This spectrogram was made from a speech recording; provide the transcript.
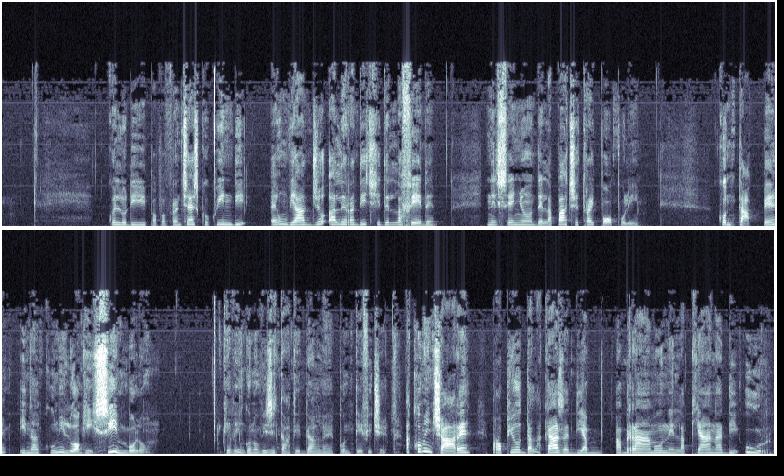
Quello di Papa Francesco quindi è un viaggio alle radici della fede, nel segno della pace tra i popoli, con tappe in alcuni luoghi simbolo che vengono visitati dal pontefice, a cominciare proprio dalla casa di Ab- Abramo nella piana di Ur,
